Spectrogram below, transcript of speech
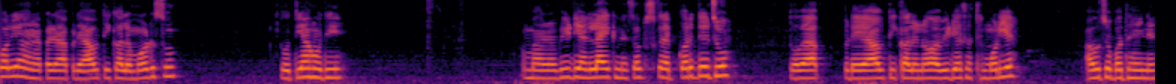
કરીએ અને પછી આપણે આવતી કાલે મળશું તો ત્યાં હોતી અમારા વિડિયો ને લાઈક ને સબ્સ્ક્રાઇબ કરી દેજો તો આપણે આવતી કાલે નવા વિડિયો સાથે મળીએ આવજો બધાને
